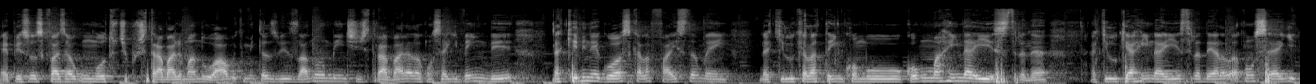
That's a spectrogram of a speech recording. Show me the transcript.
é, pessoas que fazem algum outro tipo de trabalho manual e que muitas vezes lá no ambiente de trabalho ela consegue vender daquele negócio que ela faz também, daquilo que ela tem como, como uma renda extra, né? Aquilo que é a renda extra dela, ela consegue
